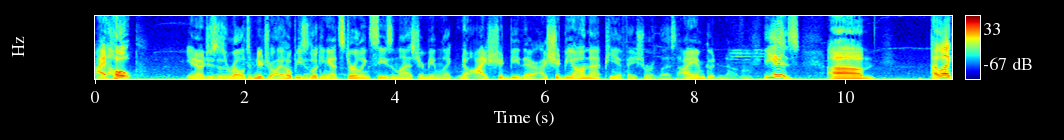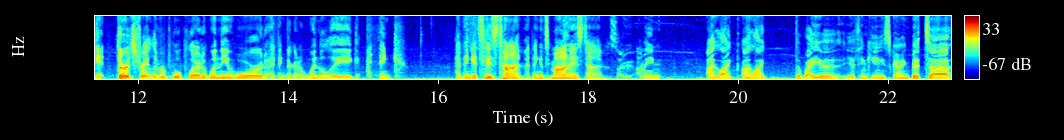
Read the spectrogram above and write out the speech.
I hope, you know, just as a relative neutral, I hope he's looking at Sterling's season last year and being like, no, I should be there. I should be on that PFA short list. I am good enough. He is. Um, I like it. Third straight Liverpool player to win the award. I think they're going to win the league. I think, I think it's his time. I think it's Mane's time. So I mean, I like I like the way your your thinking is going, but uh,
